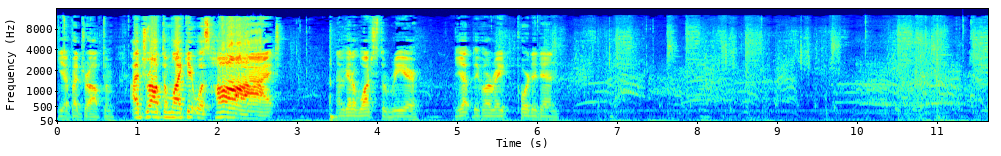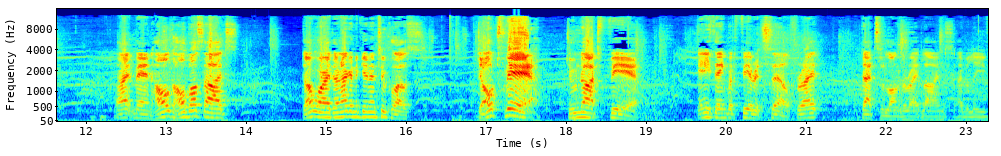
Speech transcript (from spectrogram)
Yep, I dropped him. I dropped him like it was hot! Now we gotta watch the rear. Yep, they've already poured it in. Alright, man. Hold, hold both sides. Don't worry, they're not gonna get in too close. Don't fear! Do not fear. Anything but fear itself, right? That's along the right lines, I believe.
